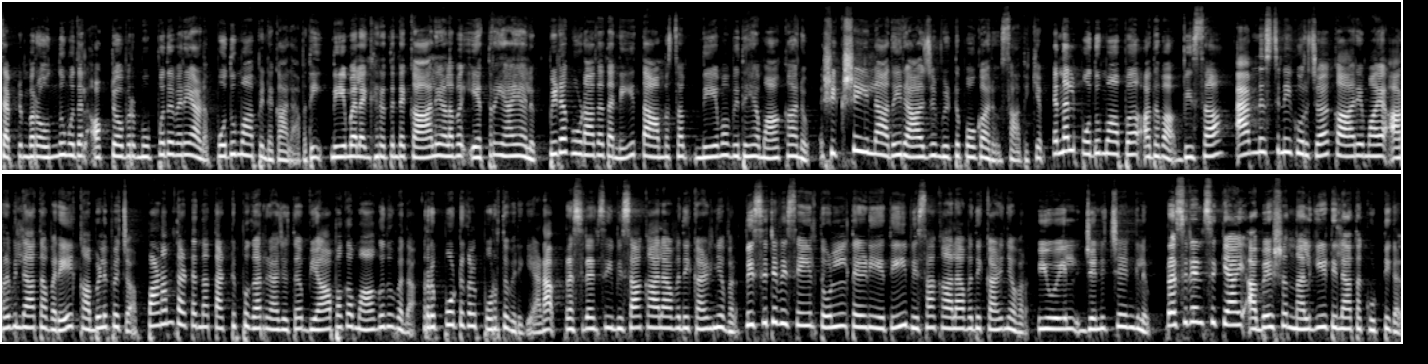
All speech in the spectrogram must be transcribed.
സെപ്റ്റംബർ ഒന്ന് മുതൽ ഒക്ടോബർ മുപ്പത് വരെയാണ് പൊതുമാപ്പിന്റെ കാലാവധി. നിയമലംഘനത്തിന്റെ കാലയളവ് എത്രയായാലും പിഴ കൂടാതെ തന്നെ താമസം നിയമവിധേയമാക്കാനോ ശിക്ഷയില്ലാതെ രാജ്യം വിട്ടുപോകാനോ സാധിക്കും. എന്നാൽ പൊതുമാപ്പ് അഥവാ വിസ ആംനസ്റ്റിനെ കുറിച്ച് കാര്യമായ അറിവില്ലാത്തവരെ കബളിപ്പിച്ച് പണം തട്ടുന്ന തട്ടിപ്പുകാർ രാജ്യത്ത് വ്യാപകമാകുന്നുവെന്ന് റിപ്പോർട്ടുകൾ പുറത്തുവരികയാണ് പ്രസിഡൻസി വിസ കാലാവധി കഴിഞ്ഞവർ വിസിറ്റ് വിസയിൽ തൊഴിൽ തേടിയെത്തി വിസ കാലാവധി കഴിഞ്ഞവർ യു എയിൽ ജനിച്ചെങ്കിലും പ്രസിഡൻസിക്കായി അപേക്ഷ നൽകിയിട്ടില്ലാത്ത കുട്ടികൾ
